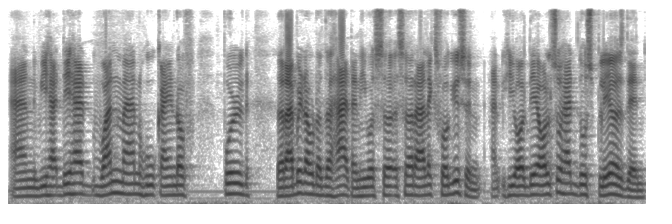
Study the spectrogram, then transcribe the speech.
and we had they had one man who kind of pulled the rabbit out of the hat, and he was Sir, Sir Alex Ferguson, and he they also had those players then.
